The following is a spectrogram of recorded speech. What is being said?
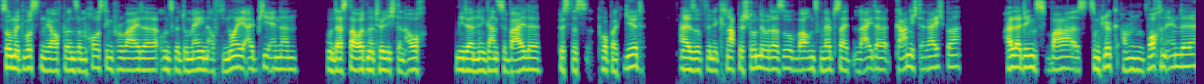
somit mussten wir auch bei unserem Hosting-Provider unsere Domain auf die neue IP ändern. Und das dauert natürlich dann auch wieder eine ganze Weile, bis das propagiert. Also für eine knappe Stunde oder so war unsere Website leider gar nicht erreichbar. Allerdings war es zum Glück am Wochenende.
